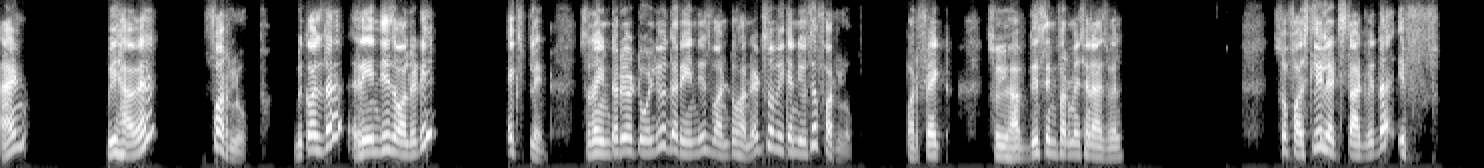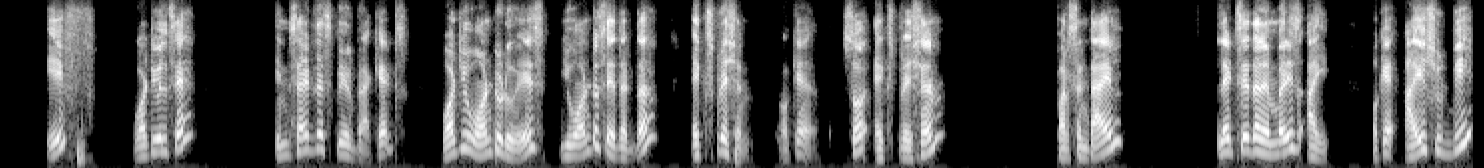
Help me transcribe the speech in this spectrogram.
And we have a for loop because the range is already explain. So the interviewer told you the range is 1 to 100. So we can use a for loop. Perfect. So you have this information as well. So firstly, let's start with the if. If what you will say inside the square brackets, what you want to do is you want to say that the expression. Okay. So expression percentile. Let's say the number is i. Okay. I should be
